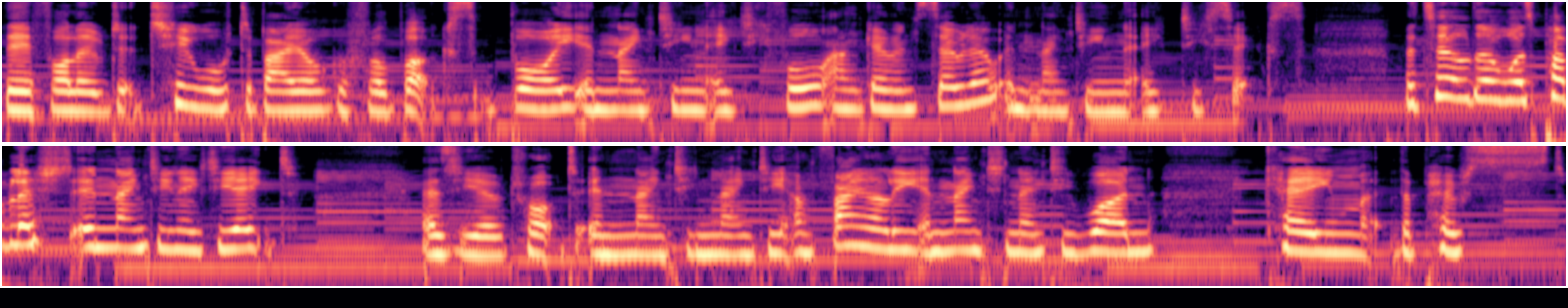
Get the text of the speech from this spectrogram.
There followed two autobiographical books, Boy in 1984 and Going Solo in 1986. Matilda was published in 1988, Esio Trot in 1990, and finally in 1991 came the posthumous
